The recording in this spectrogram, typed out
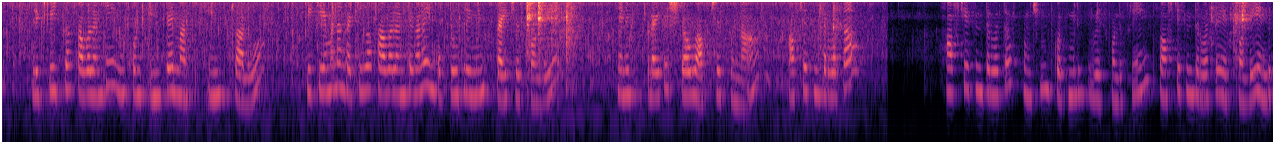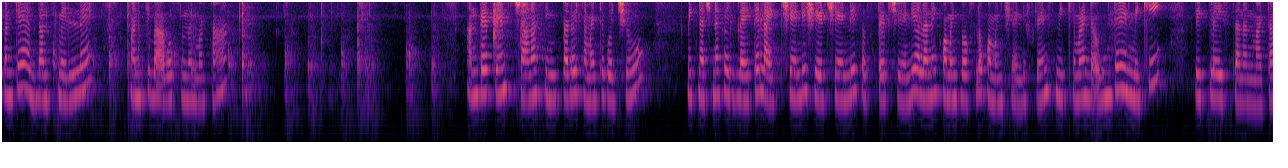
లిక్విడ్గా కావాలంటే ఇంకొ ఇంతే మాత్రం ఇంత చాలు. మీకు ఏమైనా గట్టిగా కావాలంటే కనుక ఇంకొక టూ త్రీ మినిట్స్ ఫ్రై చేసుకోండి. నేను ఇప్పుడైతే స్టవ్ ఆఫ్ చేస్తున్నా. ఆఫ్ చేసిన తర్వాత ఆఫ్ చేసిన తర్వాత కొంచెం కొత్తిమీర వేసుకోండి ఫ్రెండ్స్. ఆఫ్ చేసిన తర్వాత వేసుకోండి. ఎందుకంటే దాని స్మెల్లే మనకి బాగా వస్తుందన్నమాట. అంతే ఫ్రెండ్స్ చాలా సింపుల్ టమాటో గొచ్చు. మీకు నచ్చినట్లయితే లైక్ చేయండి షేర్ చేయండి సబ్స్క్రైబ్ చేయండి. అలానే కామెంట్ బాక్స్లో కామెంట్ చేయండి ఫ్రెండ్స్. మీకు ఏమైనా డౌట్ ఉంటే నేను మీకు రిప్లై ఇస్తానన్నమాట.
